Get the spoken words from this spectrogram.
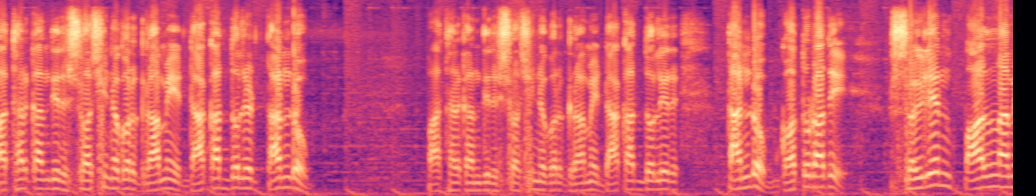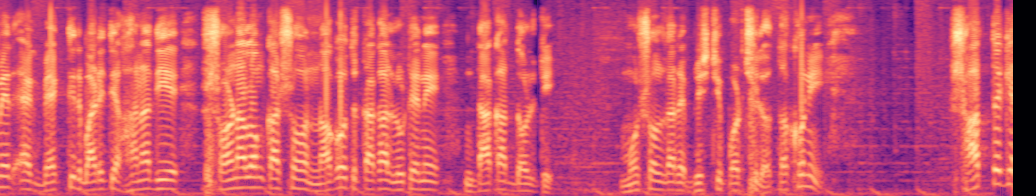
পাথারকান্দির শশীনগর গ্রামে ডাকাত দলের তাণ্ডব। পাথারকান্দির শশীনগর গ্রামে ডাকাত দলের তাণ্ডব। গত রাতে শৈলেন পাল নামের এক ব্যক্তির বাড়িতে হানা দিয়ে স্বর্ণালঙ্কার সহ নগদ টাকা লুটে নেয় ডাকাত দলটি। মুষলধারে বৃষ্টি পড়ছিল। তখনই সাত থেকে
